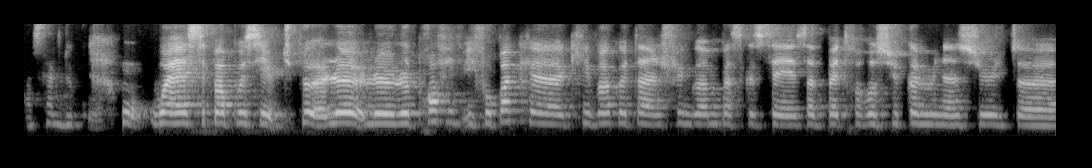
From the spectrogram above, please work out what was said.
en salle de cours. Ouais, c'est pas possible. Tu peux, le, le, prof, il faut pas qu'il voit que tu as un chewing-gum parce que ça peut être reçu comme une insulte. Euh,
